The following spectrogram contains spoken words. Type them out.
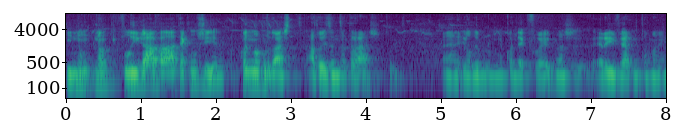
E não, não te ligava à tecnologia. Quando me abordaste há dois anos atrás, portanto, uh, eu lembro-me quando é que foi, nós, era inverno também,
